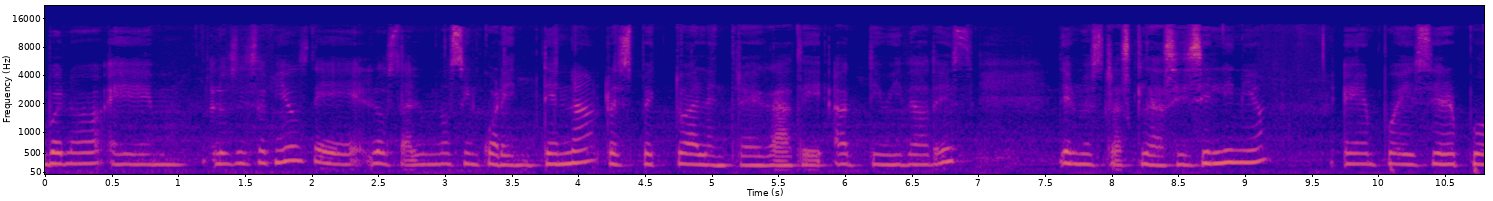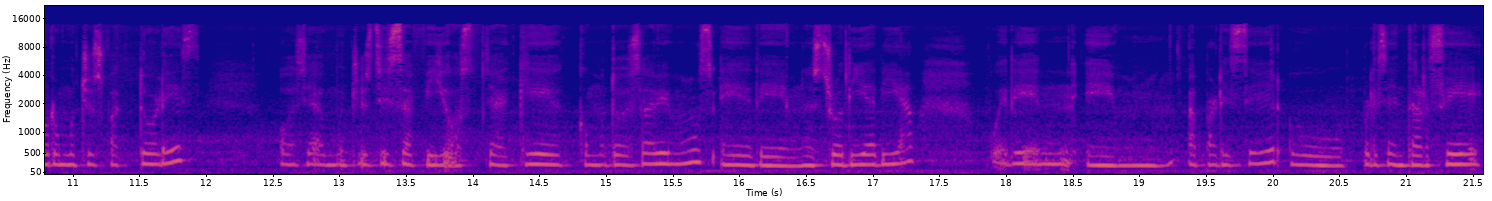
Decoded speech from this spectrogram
Bueno, em, los desafíos de los alumnos en cuarentena respecto a la entrega de actividades de nuestras clases en línea eh, puede ser por muchos factores, o sea, muchos desafíos, ya que como todos sabemos eh, de nuestro día a día pueden em, aparecer o presentarse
